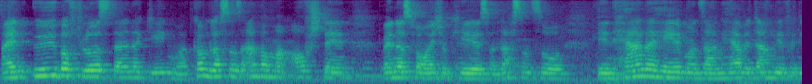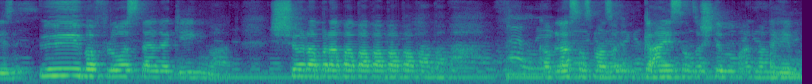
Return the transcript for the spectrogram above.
Ein Überfluss deiner Gegenwart. Komm, lasst uns einfach mal aufstehen, wenn das für euch okay ist. Und lasst uns so den Herrn erheben und sagen, Herr, wir danken dir für diesen Überfluss deiner Gegenwart. Komm, lasst uns mal so im Geist unsere Stimmen am Anfang erheben.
